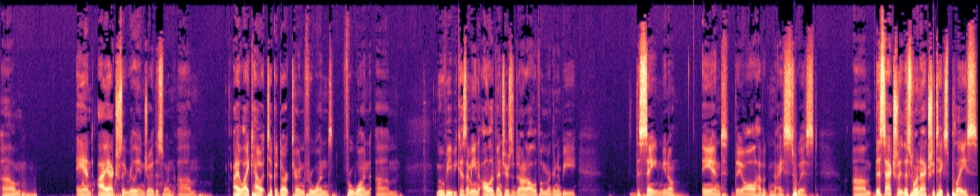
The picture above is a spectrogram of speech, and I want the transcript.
um, and I actually really enjoyed this one. Um, I like how it took a dark turn for one for one um, movie because I mean, all adventures, and not all of them are going to be the same, you know, and they all have a nice twist. Um, this actually, this one actually takes place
